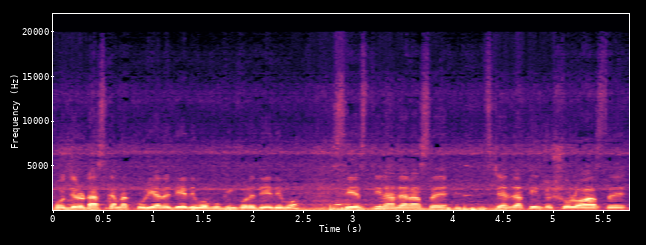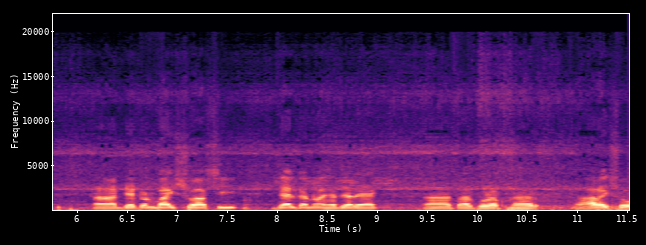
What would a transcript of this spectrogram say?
ফোর জিরোটা আজকে আমরা কুরিয়ারে দিয়ে দিব বুকিং করে দিয়ে দিব। সিএস তিন হাজার আছে স্ট্যান্ডার তিনশো ষোলো আছে ডেটন বাইশশো আশি ডেল্টা নয় হাজার এক তারপর আপনার আড়াইশো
